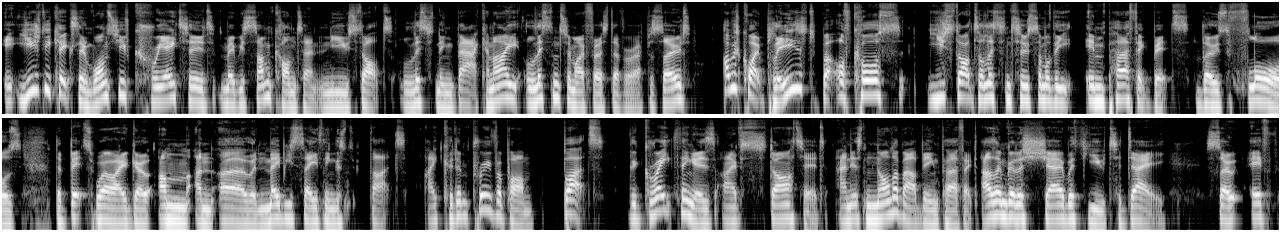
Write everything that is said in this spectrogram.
it usually kicks in once you've created maybe some content and you start listening back. And I listened to my first ever episode. I was quite pleased, but of course, you start to listen to some of the imperfect bits, those flaws, the bits where I go um and uh, and maybe say things that I could improve upon. But the great thing is, I've started, and it's not about being perfect, as I'm going to share with you today. So, if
